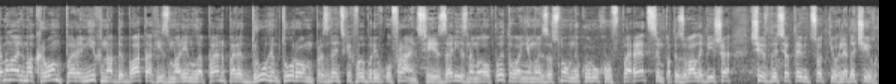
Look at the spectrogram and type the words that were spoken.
Еммануель Макрон переміг на дебатах із Марін Лепен перед другим туром президентських виборів у Франції. За різними опитуваннями засновнику руху вперед симпатизували більше 60% глядачів.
